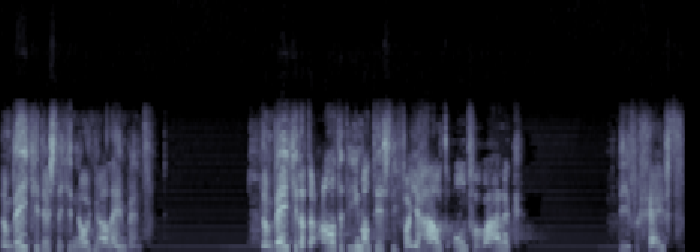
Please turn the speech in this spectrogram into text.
dan weet je dus dat je nooit meer alleen bent. Dan weet je dat er altijd iemand is die van je houdt, onvoorwaardelijk. Die je vergeeft.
